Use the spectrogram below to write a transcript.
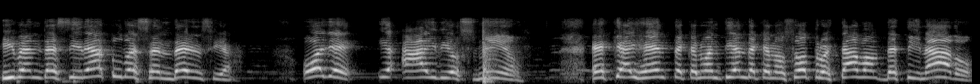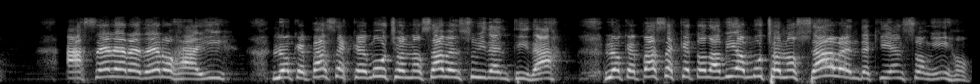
y bendeciré a tu descendencia. Oye, ay, Dios mío, es que hay gente que no entiende que nosotros estábamos destinados a ser herederos ahí. Lo que pasa es que muchos no saben su identidad. Lo que pasa es que todavía muchos no saben de quién son hijos.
